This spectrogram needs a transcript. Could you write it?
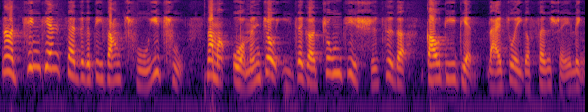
那今天在这个地方处一处，那么我们就以这个中继十字的高低点来做一个分水岭。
